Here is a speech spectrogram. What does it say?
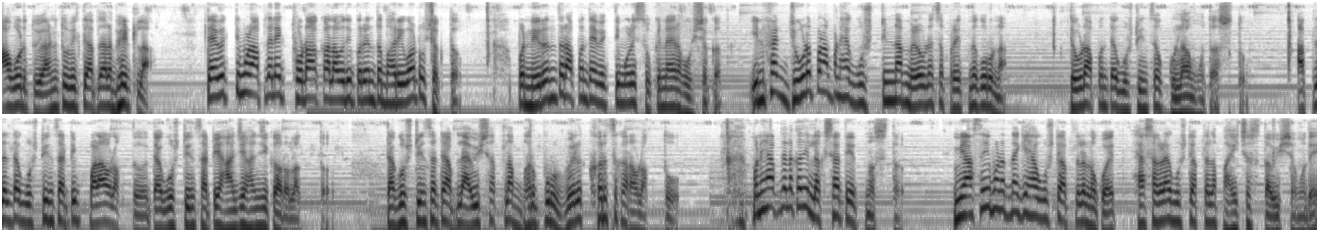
आवडतोय आणि तो व्यक्ती आपल्याला भेटला त्या व्यक्तीमुळे आपल्याला एक थोडा कालावधीपर्यंत भारी वाटू शकतं. पण निरंतर आपण त्या व्यक्तीमुळे सुखी नाही राहू शकत. इनफॅक्ट जेवढं पण आपण ह्या गोष्टींना मिळवण्याचा प्रयत्न करू ना तेवढं आपण त्या गोष्टींचा गुलाम होत असतो. आपल्याला त्या गोष्टींसाठी पळावं लागतं त्या गोष्टींसाठी हांजी हांजी करावं लागतं. त्या गोष्टींसाठी आपल्या आयुष्यातला भरपूर वेळ खर्च करावा लागतो. पण हे आपल्याला कधी लक्षात येत नसतं. मी असंही म्हणत नाही की ह्या गोष्टी आपल्याला नको आहेत. ह्या सगळ्या गोष्टी आपल्याला पाहिजे असतात आयुष्यामध्ये.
